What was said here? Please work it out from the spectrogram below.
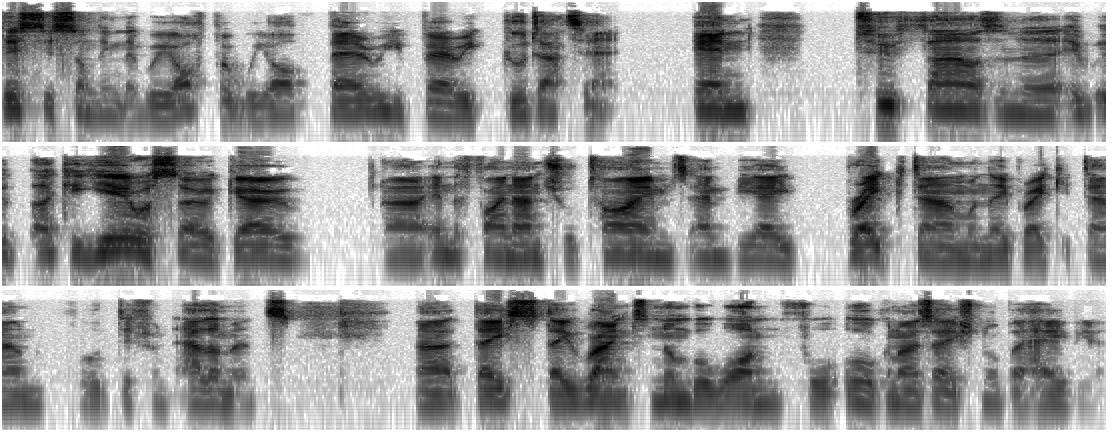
this is something that we offer. We are very, very good at it. In 2000, uh, it, like a year or so ago, uh, in the Financial Times MBA breakdown, when they break it down for different elements, uh, they they ranked number one for organizational behavior.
